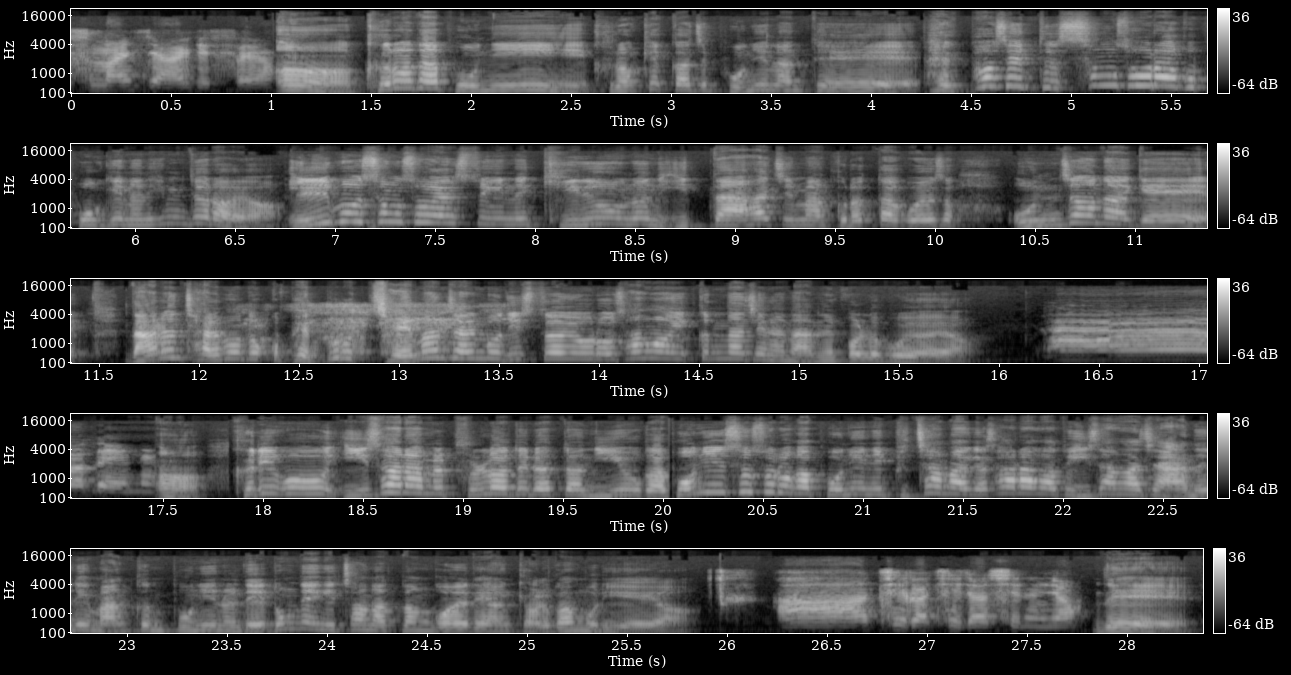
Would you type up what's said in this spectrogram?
음, 무슨 말인지 알겠어요. 어, 그러다 보니 그렇게까지 본인한테 100% 승소라고 보기는 힘들어요. 일부 승소할 수 있는 기운은 있다 하지만 그렇다고 해서 온전하게 나는 잘못 없고 100% 쟤만 잘못 있어요로 상황이 끝나지는 않을 걸로 보여요. 아, 네네. 어, 그리고 이 사람을 불러들였던 이유가 본인 스스로가 본인이 비참하게 살아가도 이상하지 않으리만큼 본인을 내동댕이 쳐놨던 거에 대한 결과물이에요. 아, 제가 제 자신을요? 네.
